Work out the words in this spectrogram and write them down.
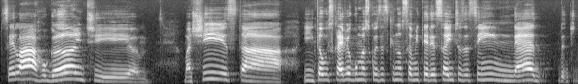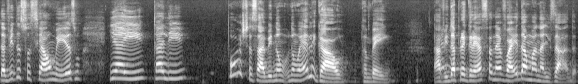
Sei lá, arrogante, machista, então escreve algumas coisas que não são interessantes, assim, né, da vida social mesmo, e aí tá ali, poxa, sabe, não, não é legal também. A vida pregressa, né, vai dar uma analisada.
